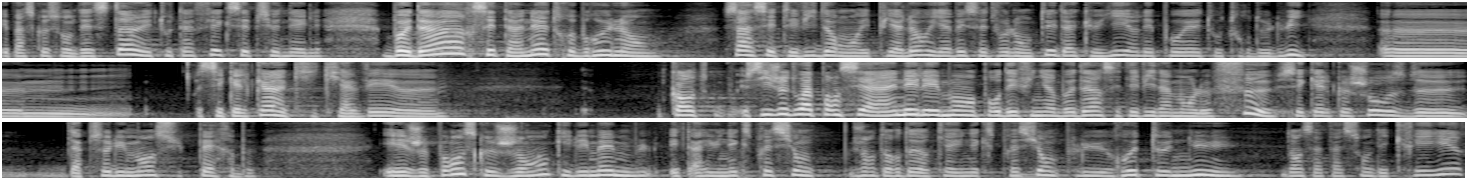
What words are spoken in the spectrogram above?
et parce que son destin est tout à fait exceptionnel. Bodard, c'est un être brûlant. Ça, c'est évident. Et puis alors, il y avait cette volonté d'accueillir les poètes autour de lui. Euh, c'est quelqu'un qui, avait... Euh, quand, si je dois penser à un élément pour définir Bodard, c'est évidemment le feu. C'est quelque chose d'absolument superbe. Et je pense que Jean, qui lui-même a une expression, Jean Dorder, qui a une expression plus retenue dans sa façon d'écrire,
